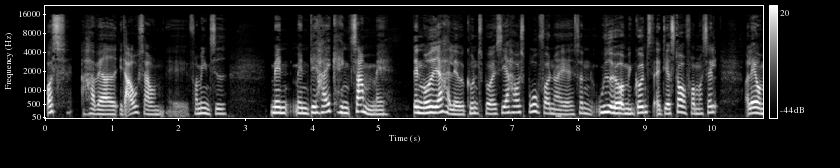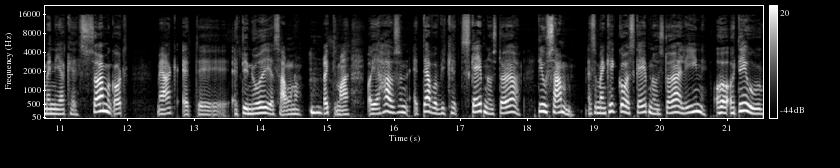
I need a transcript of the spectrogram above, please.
også har været et afsavn øh, fra min side. Men, men det har ikke hængt sammen med den måde, jeg har lavet kunst på. Altså, jeg har også brug for, når jeg sådan udøver min kunst, at jeg står for mig selv og laver, men jeg kan sørge godt mærke, at, øh, at det er noget, jeg savner mm. rigtig meget. Og jeg har jo sådan, at der, hvor vi kan skabe noget større, det er jo sammen. Altså, man kan ikke gå og skabe noget større alene. Og, og det er jo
